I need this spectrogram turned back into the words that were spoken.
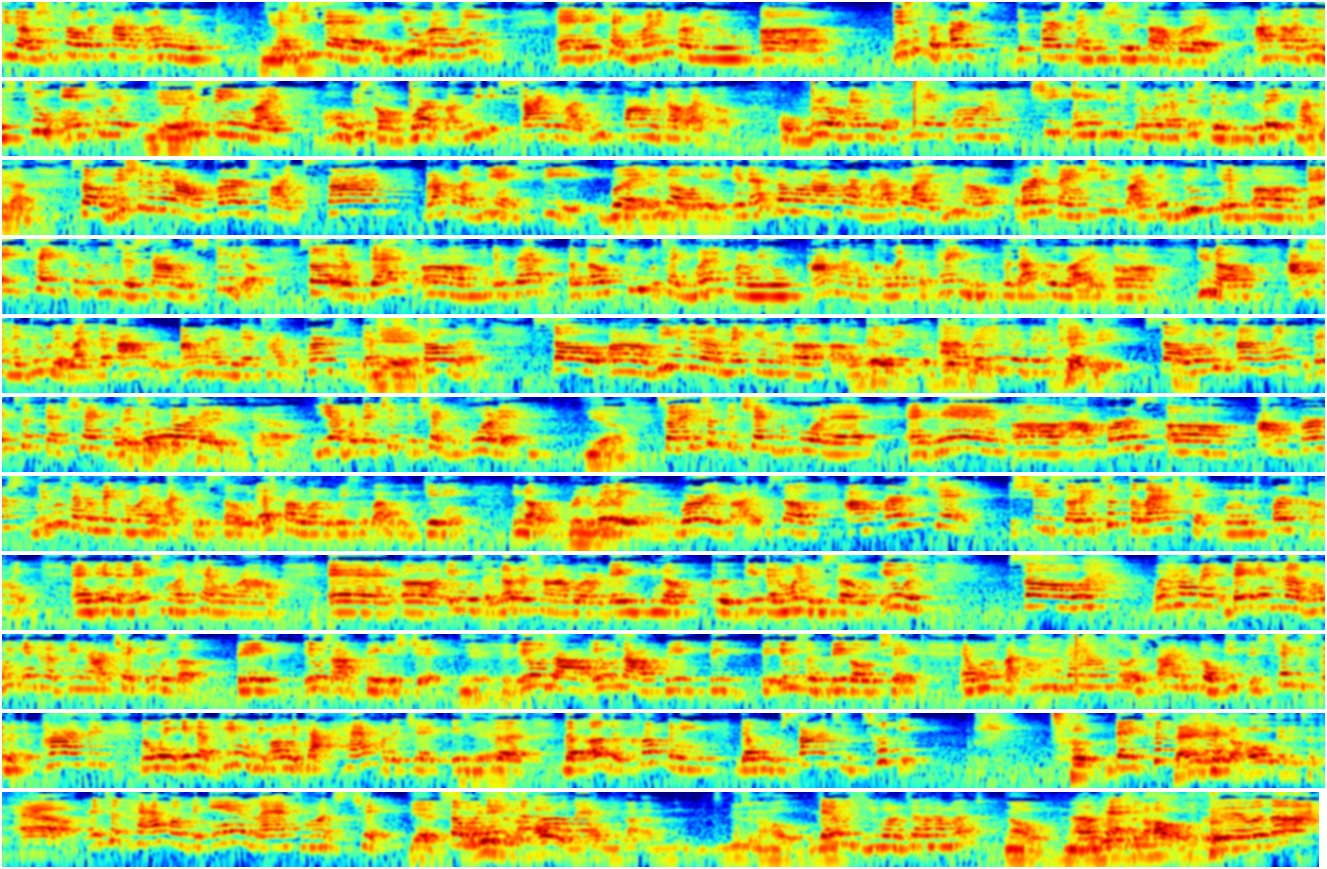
you know, she told us how to unlink. Yeah. And she said, if you unlink and they take money from you, uh, this was the first the first thing we should have saw, but I felt like we was too into it. Yeah. We seen like, oh, this gonna work. Like we excited. Like we finally got like a, a real manager that's hands on. She in Houston with us. This finna be lit type Yeah. stuff. So this should have been our first like sign, but I feel like we ain't see it. But Yeah, you know, yeah. it, and that's dumb on our part. But I feel like you know, first thing she was like, if you if um they take because we was just signed with a studio. So if that's um if that if those people take money from you, I'm not gonna collect the payment because I feel like um you know I shouldn't do that. Like that I I'm not even that type of person. That's what she told us. So um we ended up making a, a, A good- really a good really bit. good bit A of good check. bit. So when we unlinked, they took that check before. They took they cut it in half. Yeah, but they took the check before that. Yeah. So they took the check before that, and then uh, our first, uh, our first, we was never making money like this. So that's probably one of the reasons why we didn't, you know, Really really, worry about it. worry about it. So our first check, she, so they took the last check when we first unlinked, and then the next month came around, and uh, it was another time where they, you know, could get that money. So it was, so what happened? They ended up when we ended up getting our check. It was a big. It was our biggest check. Yeah, biggest. It was our. It was our big, big, big. It was a big old check, and we was like, oh my god, we're so excited. We're gonna get this check. It's gonna deposit. But when we end up getting it, we only got half of the check. Is Yeah. because the other company that we were signed to took it. Took They took the They didn't check. take the whole thing, they took half. They took half of it in last month's check. Yeah. So, when they took the all that, Oh, not, using the hole. That was. You want to tell them how much? No. no Okay. In the hole? it was a lot.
